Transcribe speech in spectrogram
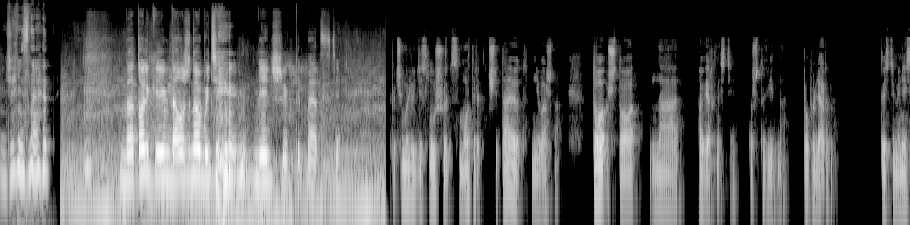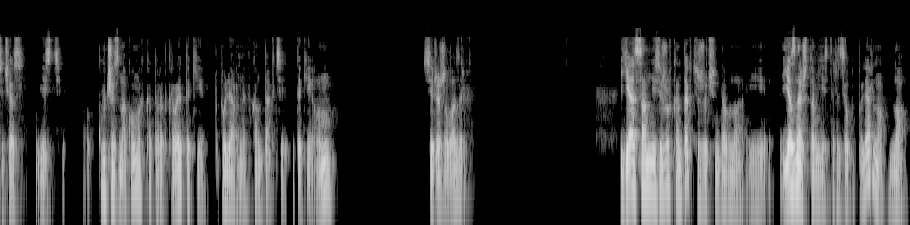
Ничего не знают. Но только им должно быть меньше 15. Почему люди слушают, смотрят, читают, неважно. То, что на поверхности, то, что видно, популярно. То есть у меня сейчас есть куча знакомых, которые открывают такие популярные ВКонтакте и такие, м Сережа Лазарев. Я сам не сижу ВКонтакте уже очень давно, и я знаю, что там есть раздел популярного, но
